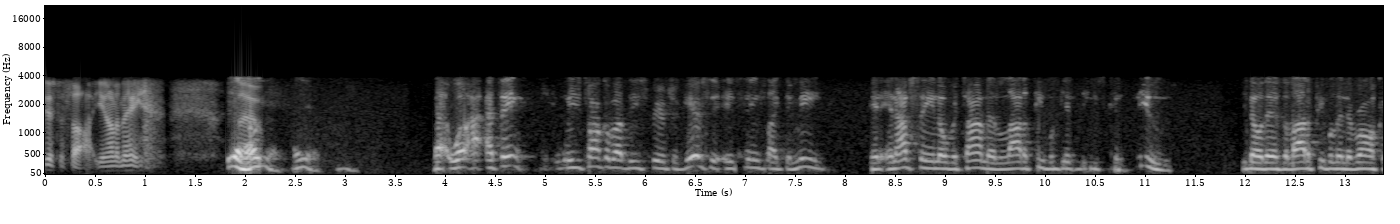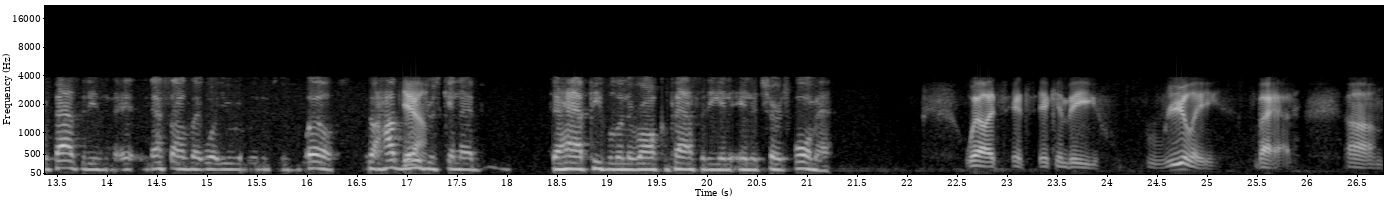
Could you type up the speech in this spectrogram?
just a thought. You know what I mean? Yeah, oh yeah, oh yeah. But, well, I, I think when you talk about these spiritual gifts, it, it seems like to me, and, and I've seen over time that a lot of people get these confused. You know, there's a lot of people in the wrong capacities, and it- and that sounds like what you were alluding to as well. You know, how Yeah. dangerous can that be to have people in the wrong capacity in, in the church format? Well, it's it's it can be really bad. Um,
